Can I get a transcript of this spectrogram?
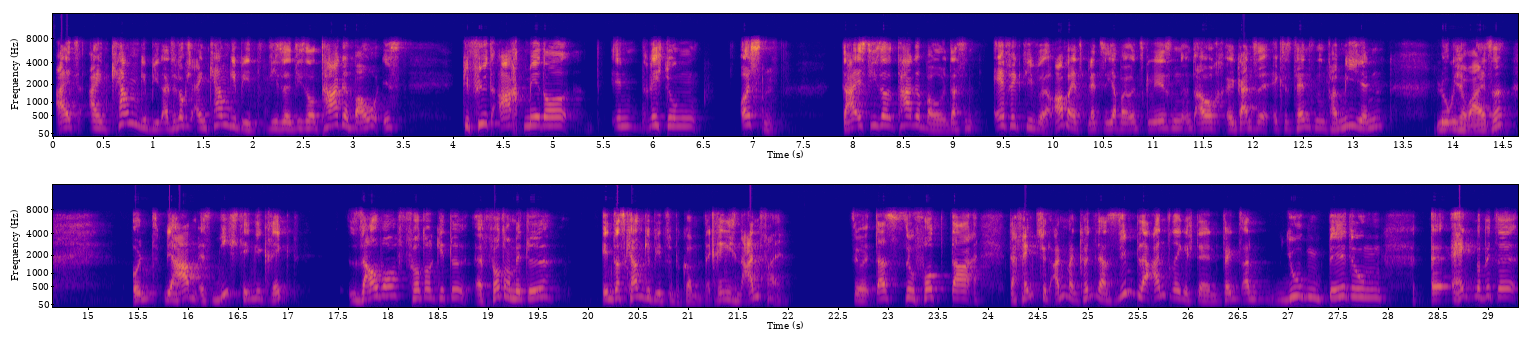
als ein Kerngebiet, also wirklich ein Kerngebiet, diese, dieser Tagebau ist gefühlt acht Meter in Richtung Osten. Da ist dieser Tagebau und das sind effektive Arbeitsplätze hier bei uns gewesen und auch äh, ganze Existenzen, Familien, logischerweise. Und wir haben es nicht hingekriegt, sauber Fördermittel, äh, Fördermittel in das Kerngebiet zu bekommen. Da kriege ich einen Anfall. So, das sofort da, da fängt schon an, man könnte da simple Anträge stellen. Fängt an, Jugend, Bildung, äh, hängt mir bitte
